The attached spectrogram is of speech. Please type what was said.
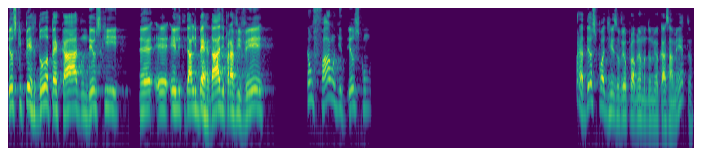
Deus que perdoa pecado, um Deus que é, é, ele te dá liberdade para viver. Não falam de Deus como Ora, Deus pode resolver o problema do meu casamento?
